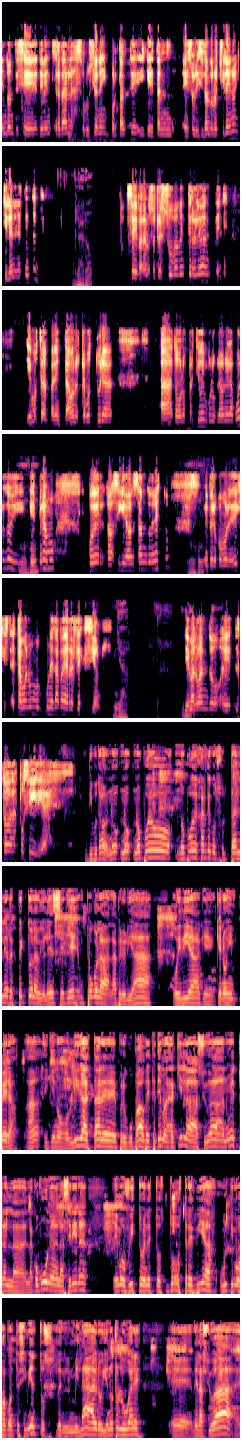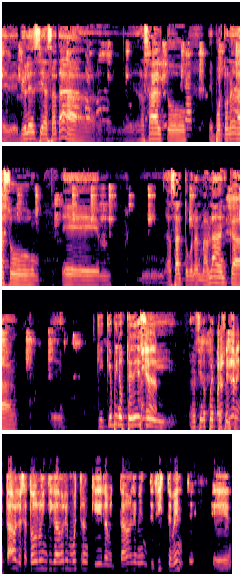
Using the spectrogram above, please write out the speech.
en donde se deben tratar las soluciones importantes y que están eh, solicitando los chilenos y chilenas en este instante. Claro. Entonces, para nosotros es sumamente relevante. Hemos transparentado nuestra postura a todos los partidos involucrados en el acuerdo y esperamos poder ah, seguir avanzando en esto. Eh, pero como le dije, estamos en una etapa de reflexión. Ya. Evaluando eh, todas las posibilidades. Diputado, no, no, no puedo, no puedo dejar de consultarle respecto a la violencia, que es un poco la, prioridad hoy día que, nos impera ¿ah? y que nos obliga a estar eh, preocupados de este tema. Aquí en la ciudad nuestra, en la, comuna de La Serena, hemos visto en estos dos, tres días últimos acontecimientos en el Milagro y en otros lugares eh, de la ciudad, eh, violencia desatada, eh, asalto, portonazo, eh, asalto con arma blanca. Eh, ¿qué, opina usted de eso? y, a ver si nos cuenta. Bueno, es lamentable, o sea, todos los indicadores muestran que lamentablemente, tristemente, eh,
